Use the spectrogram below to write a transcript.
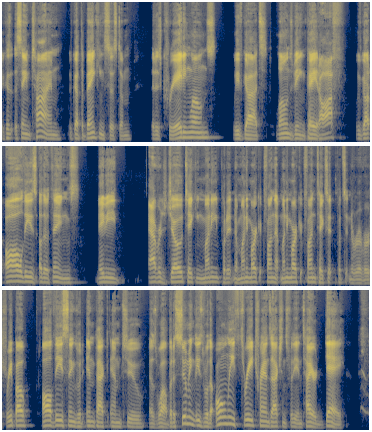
because at the same time, we've got the banking system that is creating loans. We've got loans being paid off. We've got all these other things, maybe average Joe taking money, put it in a money market fund. That money market fund takes it, puts it into reverse repo. All these things would impact M2 as well. But assuming these were the only three transactions for the entire day,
